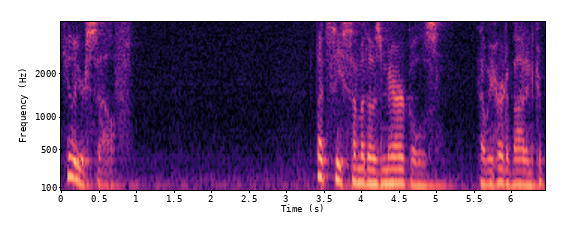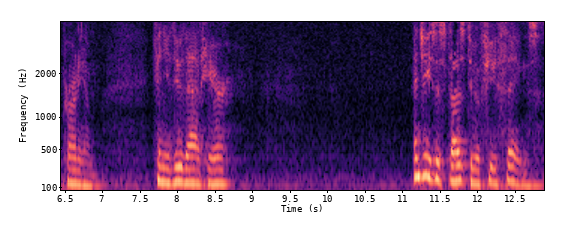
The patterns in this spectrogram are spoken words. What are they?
heal yourself. Let's see some of those miracles that we heard about in Capernaum. Can you do that here? And Jesus does do a few things,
